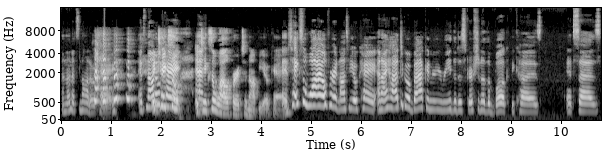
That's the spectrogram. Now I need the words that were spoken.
and then it's not okay it's not it okay takes a it And- takes a while for it to not be okay. it takes a while for it not to be okay. And I had to go back and reread the description of the book because it says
